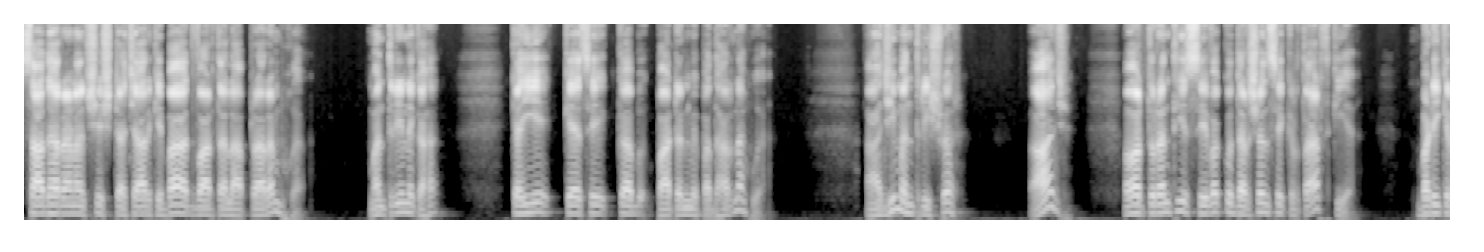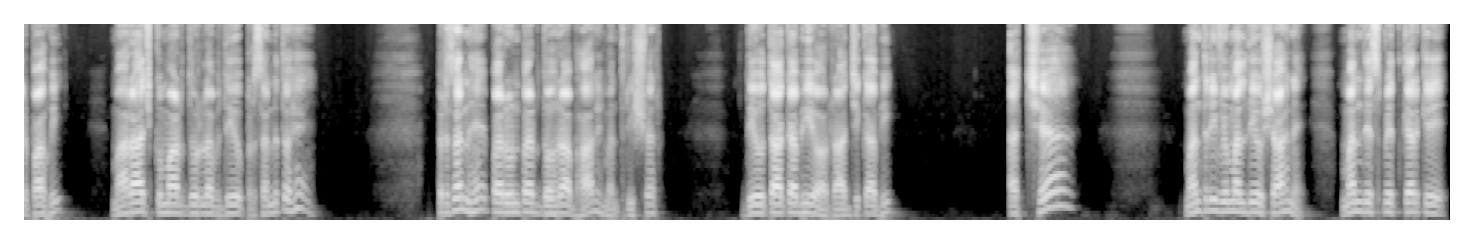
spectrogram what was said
साधारण शिष्टाचार के बाद वार्तालाप प्रारंभ हुआ। मंत्री ने कहा, कहिए, कैसे, कब, पाटन में पधारना हुआ? आज ही, मंत्रीश्वर। आज? और तुरंत ही सेवक को दर्शन से कृतार्थ किया। बड़ी कृपा हुई। महाराज कुमार दुर्लभदेव प्रसन्न तो हैं? प्रसन्न है, पर उन पर दोहरा भार है मंत्रीश्वर। देवता का भी और राज्य का भी। अच्छा। मंत्री विमल देव शाह ने मंद स्मित करके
